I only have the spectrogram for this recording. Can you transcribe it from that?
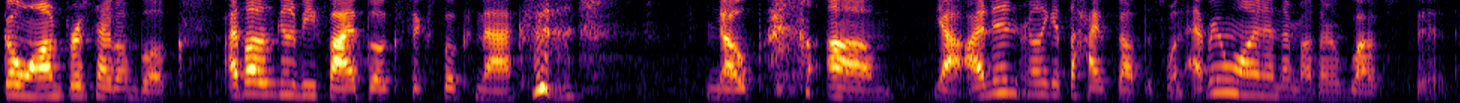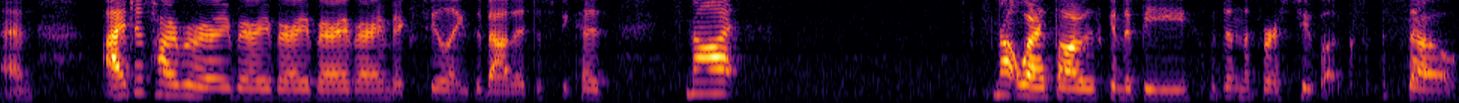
go on for seven books. I thought it was going to be five books, six books max. nope. Um, yeah, I didn't really get the hype about this one. Everyone and their mother loves it, and I just harbor very, very, very, very, very mixed feelings about it just because it's not it's not what I thought it was going to be within the first two books. So,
